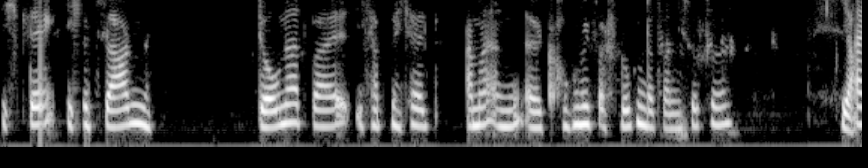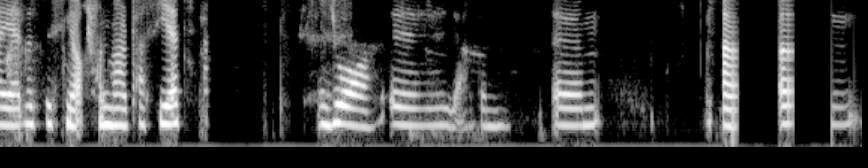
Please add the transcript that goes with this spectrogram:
ich denke, ich würde sagen Donut, weil ich habe mich halt einmal an äh, Kaugummi verschluckt und das war nicht so schön. Ja. Ah ja, das ist mir auch schon mal passiert. Ja, äh, ja, dann. Ähm, äh, ähm,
